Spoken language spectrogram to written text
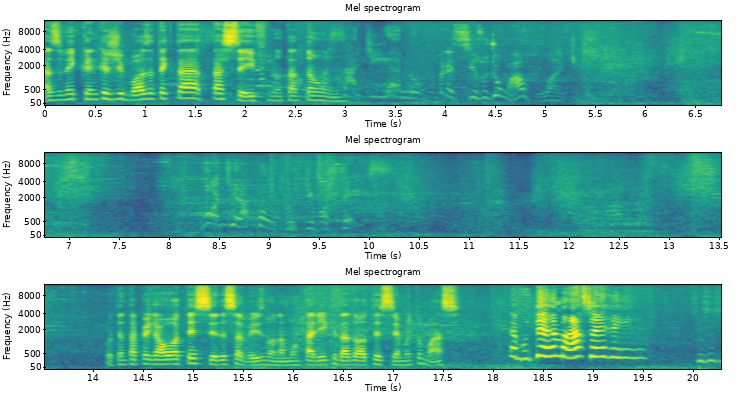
As mecânicas de boss até que tá, tá safe, não tá tão... Preciso de um alvo antes. Vou tirar pontos de vocês. Vou tentar pegar o OTC dessa vez, mano. A montaria que dá do OTC é muito massa. É muito massa, hein? Vou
